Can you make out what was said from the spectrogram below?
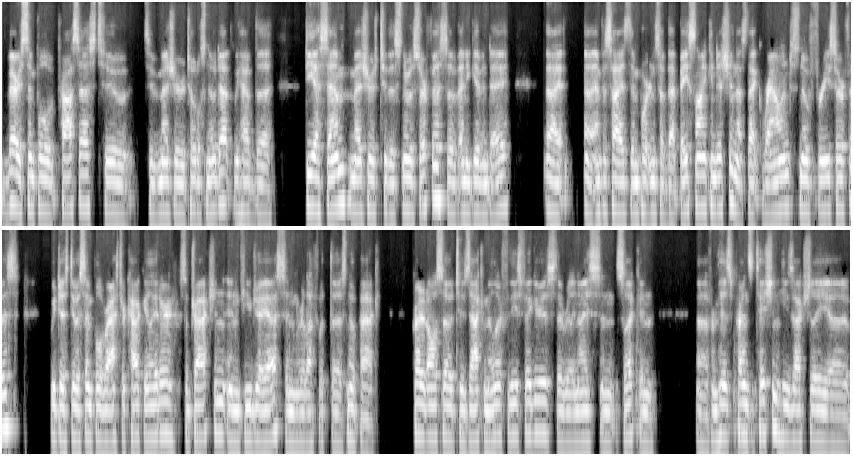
very simple process to to measure total snow depth. We have the DSM measures to the snow surface of any given day. Uh, uh, emphasize the importance of that baseline condition. That's that ground snow-free surface. We just do a simple raster calculator subtraction in QGIS, and we're left with the snowpack. Credit also to Zach Miller for these figures. They're really nice and slick. And uh, from his presentation, he's actually uh,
